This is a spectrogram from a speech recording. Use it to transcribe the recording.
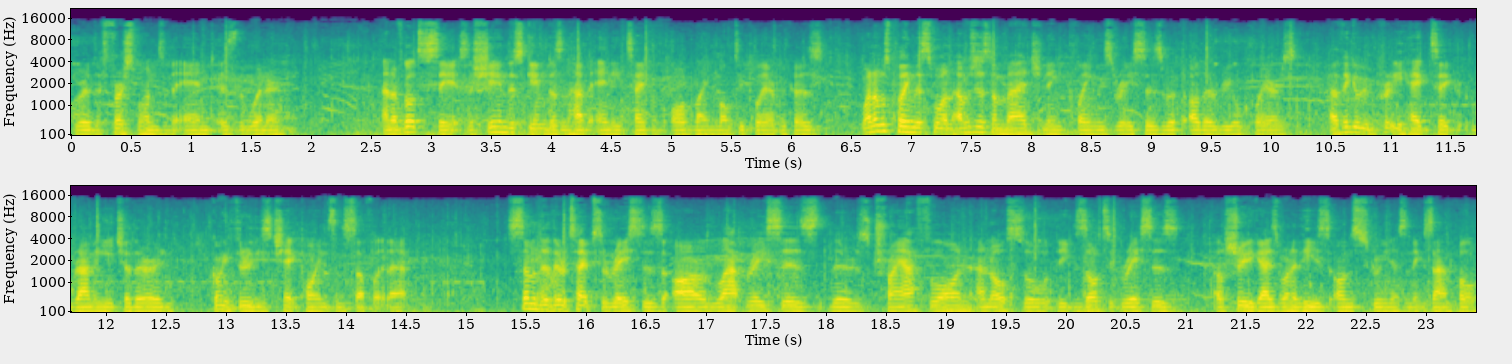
where the first one to the end is the winner. And I've got to say, it's a shame this game doesn't have any type of online multiplayer because when I was playing this one, I was just imagining playing these races with other real players. I think it would be pretty hectic ramming each other and going through these checkpoints and stuff like that. Some of the other types of races are lap races, there's triathlon, and also the exotic races. I'll show you guys one of these on screen as an example.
